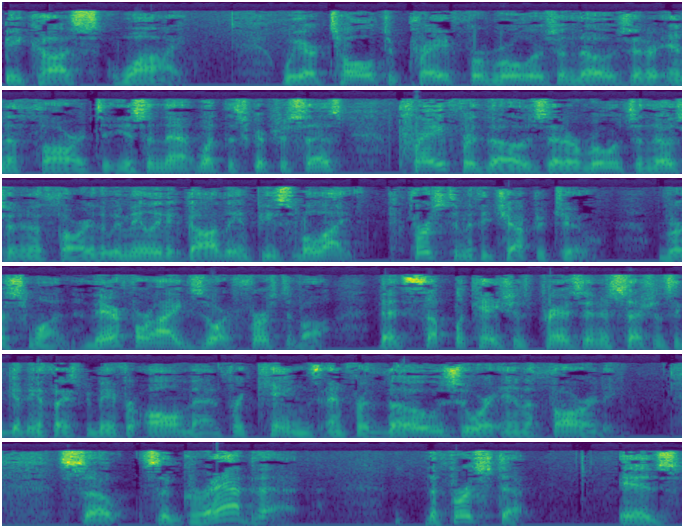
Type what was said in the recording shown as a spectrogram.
Because why? We are told to pray for rulers and those that are in authority. Isn't that what the scripture says? Pray for those that are rulers and those that are in authority that we may lead a godly and peaceable life. 1 Timothy chapter 2 verse 1. Therefore I exhort, first of all, that supplications, prayers, intercessions, and giving of thanks be made for all men, for kings, and for those who are in authority. So, so grab that. The first step is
